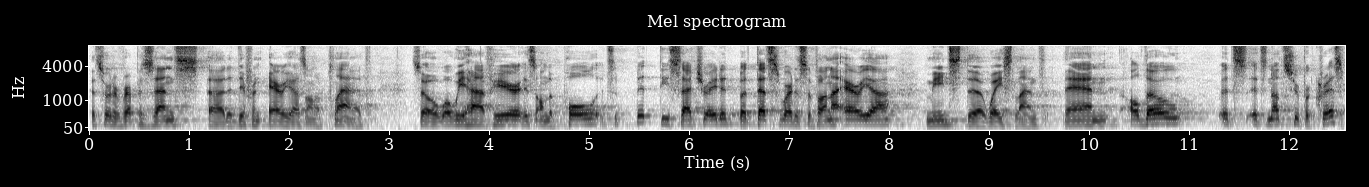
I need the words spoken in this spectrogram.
that sort of represents uh, the different areas on a planet. So what we have here is on the pole, it's a bit desaturated, but that's where the savanna area meets the wasteland. And although it's, it's not super crisp,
